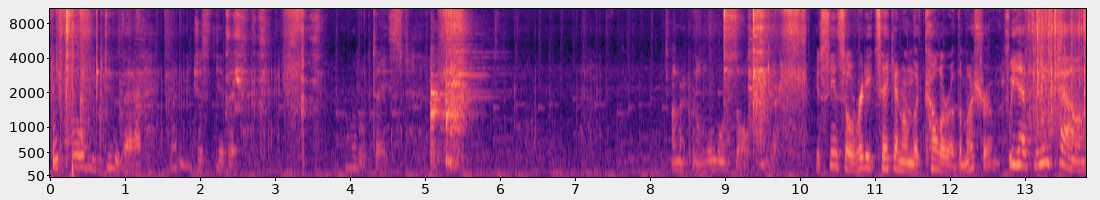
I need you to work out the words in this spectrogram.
Before we do that, let me just give it a little taste. I'm going to put a little more salt in there. You see, it's already taken on the color of the mushrooms. We have three pounds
